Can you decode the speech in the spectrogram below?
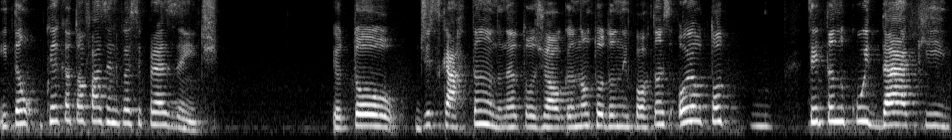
Então, o que, que eu estou fazendo com esse presente? Eu estou descartando, né? Eu estou jogando, não estou dando importância, ou eu estou tentando cuidar aqui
